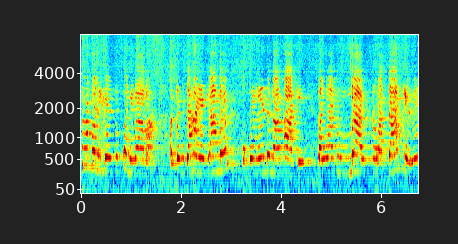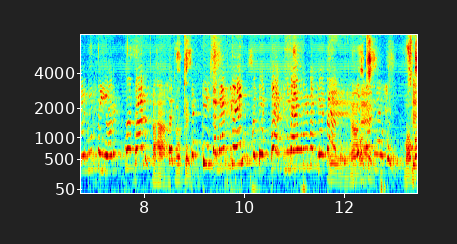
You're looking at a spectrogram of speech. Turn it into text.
tudo licença com minha mama. Então, me dá a chama, o penhente na aqui, da lado mal, o ataque, queremos, senhor, culpar. Aham. Ok. Tita, né, gente? Até parte, não é uma coisa. Eh, não, Ok. Bom, Sim. bom,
